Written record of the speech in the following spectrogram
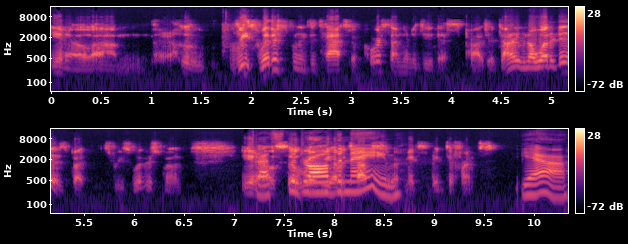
you know um I don't know who Reese Witherspoon's attached, of course I'm going to do this project. I don't even know what it is, but it's Reese Witherspoon. You know, That's so the draw of the have attached to name. it makes a big difference. yeah.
